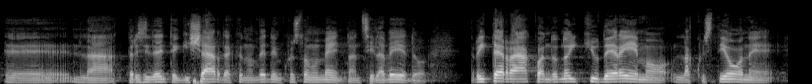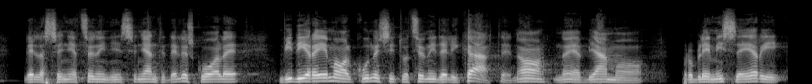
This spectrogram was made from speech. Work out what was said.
eh, la Presidente Ghisciarda, che non vedo in questo momento, anzi la vedo, riterrà quando noi chiuderemo la questione dell'assegnazione degli insegnanti delle scuole, vi diremo alcune situazioni delicate. No? Noi abbiamo problemi seri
